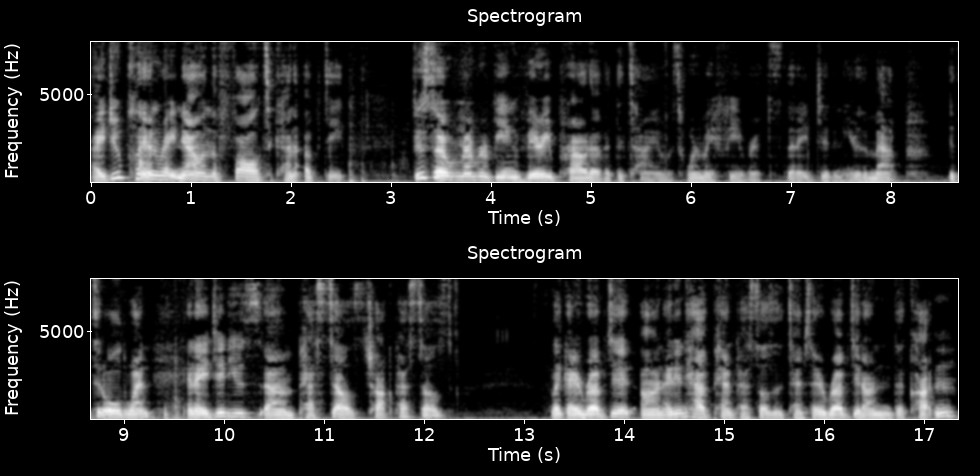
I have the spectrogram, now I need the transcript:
I do plan right now in the fall to kind of update. This I remember being very proud of at the time. It's one of my favorites that I did in here, the map it's an old one. And I did use um, pastels, chalk pastels. Like I rubbed it on, I didn't have pan pastels at the time, so I rubbed it on the cotton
